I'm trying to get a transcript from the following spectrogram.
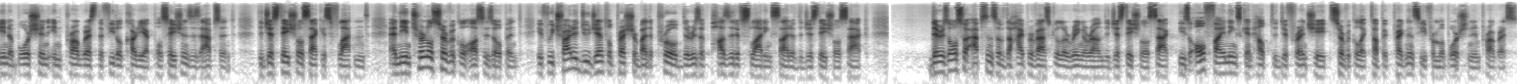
in abortion in progress, the fetal cardiac pulsations is absent, the gestational sac is flattened, and the internal cervical os is opened. If we try to do gentle pressure by the probe, there is a positive sliding sign of the gestational sac. There is also absence of the hypervascular ring around the gestational sac. These all findings can help to differentiate cervical ectopic pregnancy from abortion in progress.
